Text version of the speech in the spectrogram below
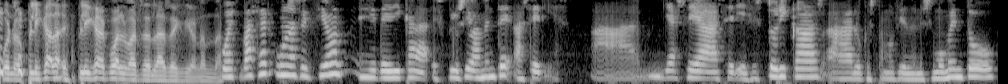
Bueno, explica, explica cuál va a ser la sección, anda. Pues va a ser una sección eh, dedicada exclusivamente a series. A, ya sea series históricas, a lo que estamos viendo en ese momento,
